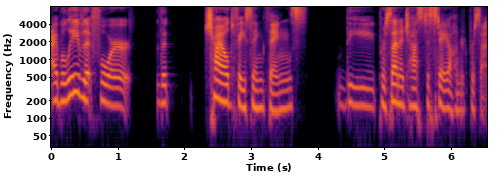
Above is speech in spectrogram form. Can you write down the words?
I believe that for the child facing things, the percentage has to stay 100%.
